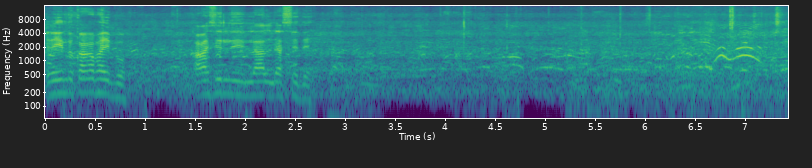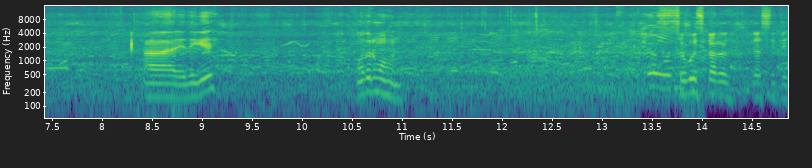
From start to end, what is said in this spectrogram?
এটা কিন্তু কাকা ভাইপো। কাকা চিল্লি লাল যাচ্ছে দে। আর এদিকে মদন মোহন। সবুজ কালো জার্সিতে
